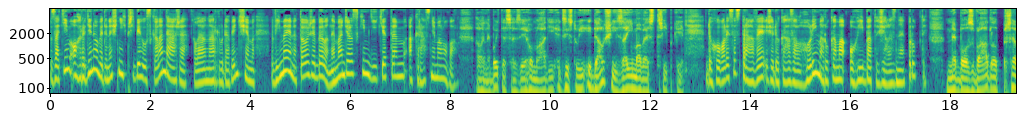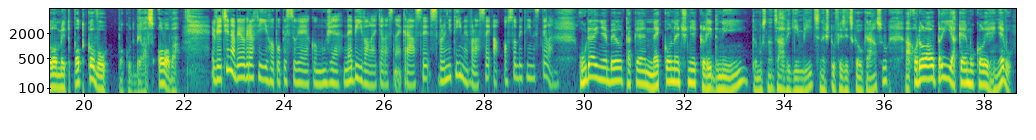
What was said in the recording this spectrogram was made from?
Zatím o hrdinovi dnešních příběhů z kalendáře, Leonardu da Vincim, víme jen to, že byl nemanželským dítětem a krásně maloval. Ale nebojte se, z jeho mládí existují i další zajímavé střípky. Dochovaly se zprávy, že dokázal holýma rukama ohýbat železné pruty. Nebo zvládl přelomit podkovu, pokud byla z olova. Většina biografií ho popisuje jako muže nebývalé tělesné krásy s vlnitými vlasy a osobitým stylem. Údajně byl také nekonečně klidný, tomu snad závidím víc než tu fyzickou krásu, a odolal prý jakémukoliv hněvu.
